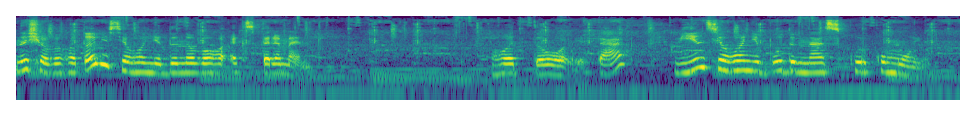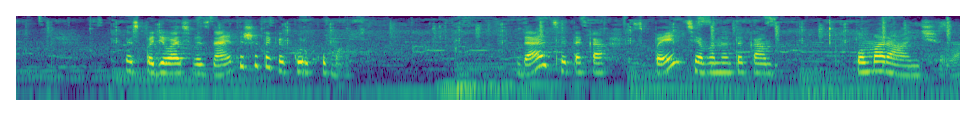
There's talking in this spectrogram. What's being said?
Ну що, ви готові сьогодні до нового експерименту? Готові, так? Він сьогодні буде в нас з куркумою. Я сподіваюся, ви знаєте, що таке куркума? Це така спеція, вона така помаранчева.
